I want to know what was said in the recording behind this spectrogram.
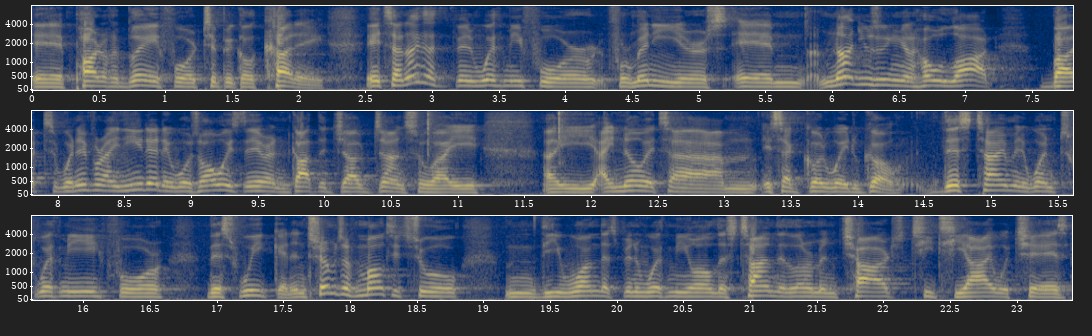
uh, part of the blade for typical cutting. It's a knife that's been with me for, for many years and I'm not using it a whole lot but whenever I needed, it, it was always there and got the job done. So I, I, I know it's, um, it's a good way to go. This time it went with me for this weekend. In terms of multi-tool, mm, the one that's been with me all this time, the Leatherman Charge TTI, which is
